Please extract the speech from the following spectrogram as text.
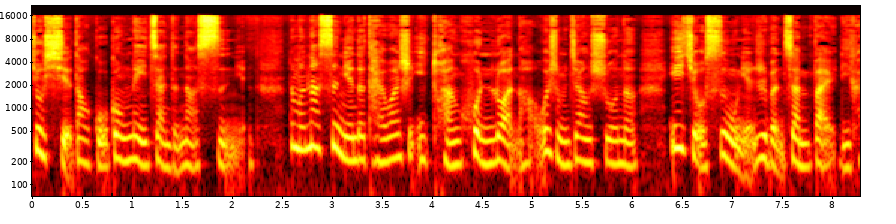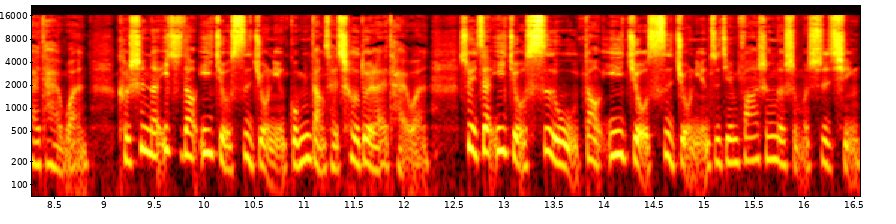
就写到国共内战的那四年，那么那四年的台湾是一团混乱哈。为什么这样说呢？一九四五年日本战败离开台湾，可是呢，一直到一九四九年国民党才撤退来台湾。所以在一九四五到一九四九年之间发生了什么事情？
